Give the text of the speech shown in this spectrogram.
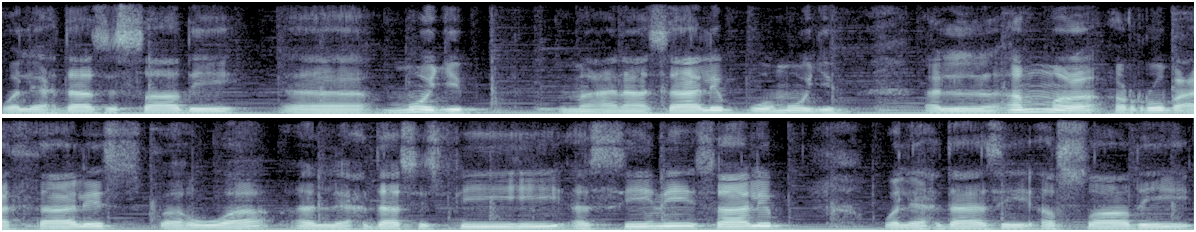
والإحداث الصادي آه، موجب. بمعنى سالب وموجب. أما الربع الثالث فهو الإحداث فيه السيني سالب والإحداث الصادي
